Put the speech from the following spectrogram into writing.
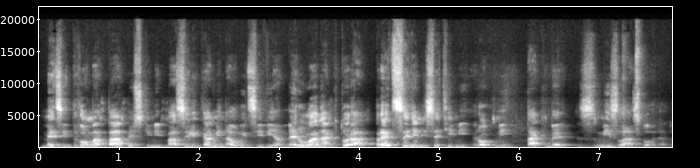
medzi dvoma pápežskými bazilikami na ulici Via Merulana, ktorá pred 70 rokmi takmer zmizla z dohľadu.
